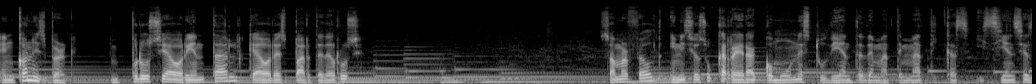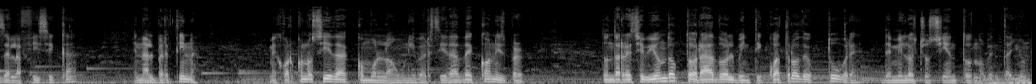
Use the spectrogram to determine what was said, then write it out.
en Königsberg, en Prusia Oriental, que ahora es parte de Rusia. Sommerfeld inició su carrera como un estudiante de matemáticas y ciencias de la física en Albertina, mejor conocida como la Universidad de Königsberg, donde recibió un doctorado el 24 de octubre de 1891.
